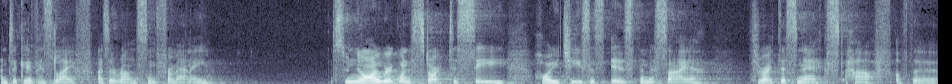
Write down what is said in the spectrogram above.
and to give his life as a ransom for many. So, now we're going to start to see how Jesus is the Messiah throughout this next half of the,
